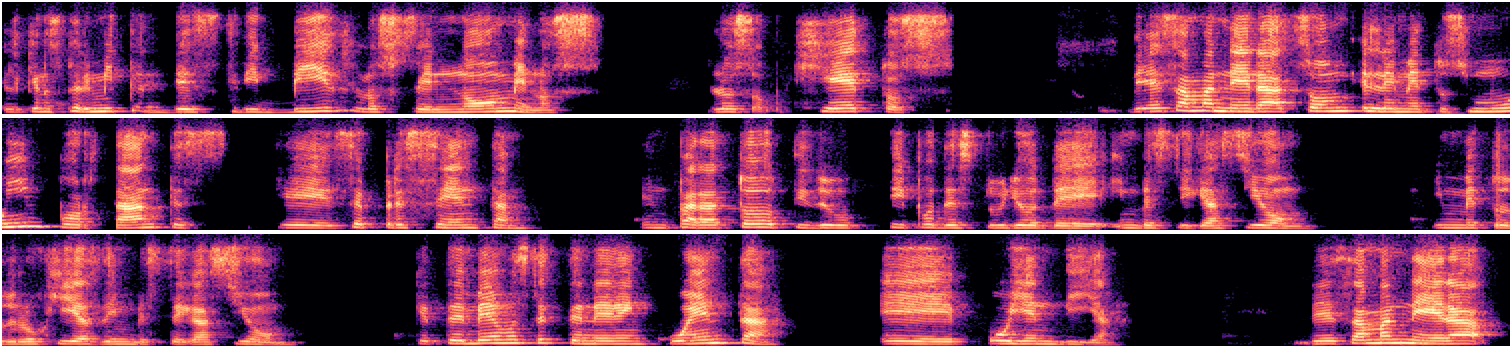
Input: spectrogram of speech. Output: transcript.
el que nos permite describir los fenómenos, los objetos, de esa manera son elementos muy importantes que se presentan en, para todo tipo de estudio de investigación y metodologías de investigación que debemos de tener en cuenta eh, hoy en día. De esa manera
